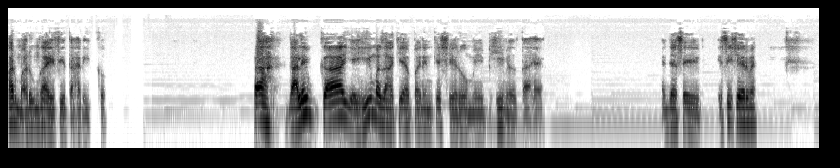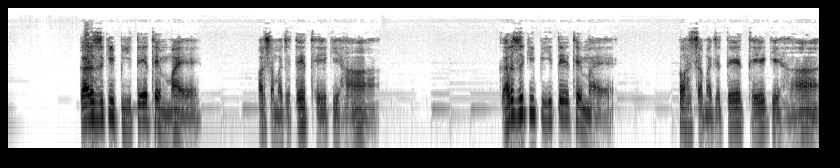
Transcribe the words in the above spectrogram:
पर मरूँगा इसी तारीख को। गालिब का यही मजाकियापन इनके शेरों में भी मिलता है। जैसे इसी शेर में, कर्ज की पीते थे मैं और समझते थे कि हाँ कर्ज की पीते थे मैं और समझते थे कि हाँ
